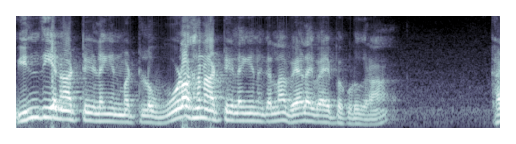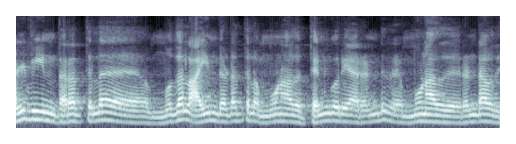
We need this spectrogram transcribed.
இந்திய நாட்டு இளைஞன் மட்டும் இல்லை உலக நாட்டு இளைஞனுக்கெல்லாம் வேலை வாய்ப்பை கொடுக்குறான். கல்வியின் தரத்தில் முதல் ஐந்து இடத்துல மூணாவது தென்கொரியா ரெண்டு மூணாவது ரெண்டாவது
